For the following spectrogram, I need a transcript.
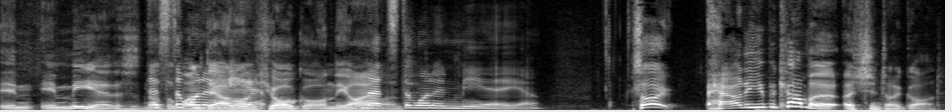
in, in Mie. This is not That's the, the one one down on Mie. Hyogo on the island. That's the one in Mie, yeah. So, how do you become a, a Shinto god?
